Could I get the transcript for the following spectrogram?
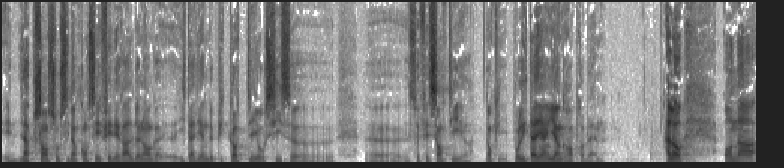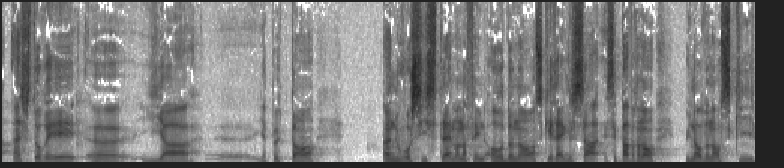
Et l'absence aussi d'un conseil fédéral de langue italienne depuis Cotti aussi se, euh, se fait sentir. Donc pour l'italien, il y a un grand problème. Alors, on a instauré euh, il, y a, peu de temps un nouveau système, on a fait une ordonnance qui règle ça. Ce n'est pas vraiment une ordonnance qui...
